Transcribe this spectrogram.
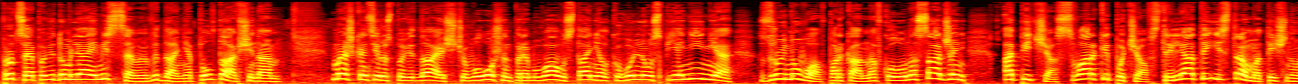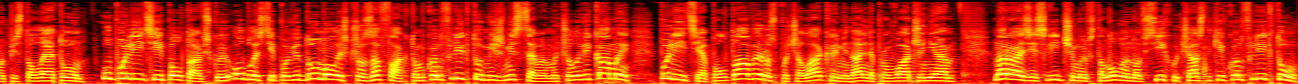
Про це повідомляє місцеве видання Полтавщина. Мешканці розповідають, що Волошин перебував у стані алкогольного сп'яніння, зруйнував паркан навколо насаджень, а під час сварки почав стріляти із травматичного пістолету. У поліції Полтавської області повідомили, що за фактом конфлікту між місцевими чоловіками поліція Полтави розпочала кримінальне провадження. Наразі слідчими встановлено всіх учасників конфлікту.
